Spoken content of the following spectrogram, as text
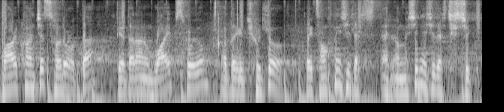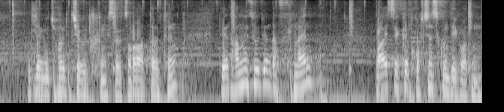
bar crunches 20 удаа. Тэгээ дараа нь wipes буюу одоо гэж хөлөө яг цонхны шил машины шил арчиг шиг хөлөө ингэж 20 жиг хөдөлгөн гэсэн 6 удаа хөдөлгөн. Тэгээд хамгийн сүүлийн дасгал маань bicycle 30 секунд хийх болно.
